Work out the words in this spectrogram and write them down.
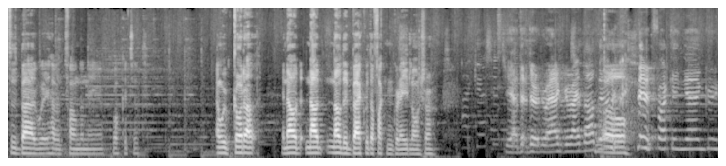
Too bad we haven't found any rockets yet. And we've got out. And now, now, now they're back with a fucking grenade launcher. Yeah, they're, they're angry right now. They're, Oh. they're fucking angry.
